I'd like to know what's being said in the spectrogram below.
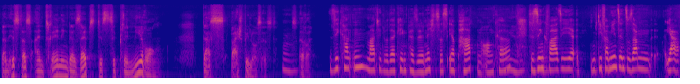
Dann ist das ein Training der Selbstdisziplinierung, das beispiellos ist. Hm. Das ist irre. Sie kannten Martin Luther King persönlich, das ist Ihr Patenonkel. Ja. Sie sind quasi, die Familien sind zusammen, ja,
